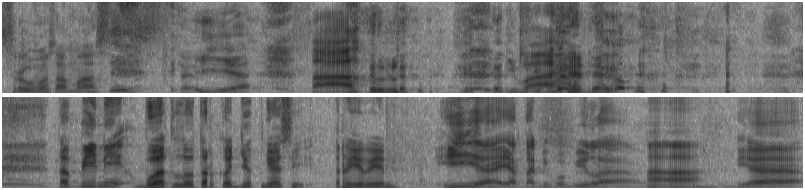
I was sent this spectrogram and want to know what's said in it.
serumah sama asisten. Iya, tahu lu. Gimana? Tapi ini buat lu terkejut gak sih, Ririn? Iya, yang tadi gue bilang. Ah. Dia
